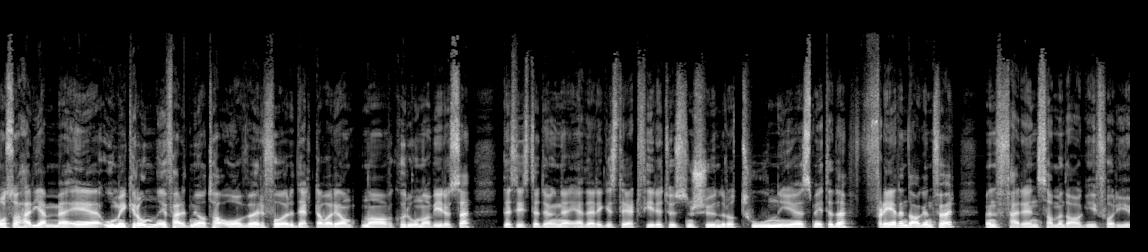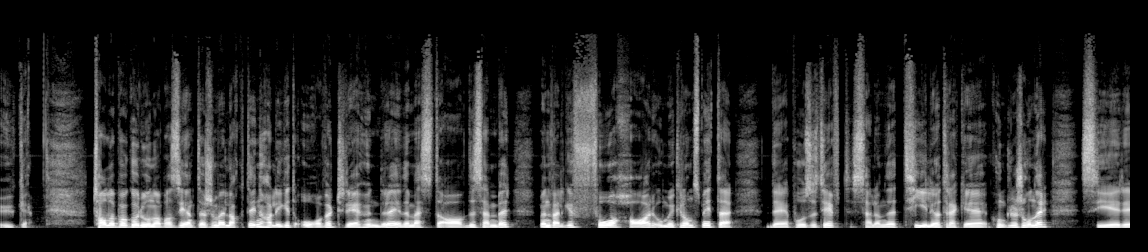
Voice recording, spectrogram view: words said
Også her hjemme er omikron i ferd med å ta over for delta-varianten av koronaviruset. Det siste døgnet er det registrert 4702 nye smittede, flere enn dagen før, men færre enn samme dag i forrige uke. Tallet på koronapasienter som er lagt inn har ligget over 300 i det meste av desember, men velger få har omikron-smitte. Det er positivt, selv om det er tidlig å trekke konklusjoner, sier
